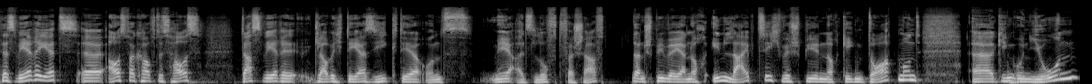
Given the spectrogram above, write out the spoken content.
Das wäre jetzt äh, ausverkauftes Haus, das wäre, glaube ich, der Sieg, der uns mehr als Luft verschafft. Dann spielen wir ja noch in Leipzig, wir spielen noch gegen Dortmund, äh, gegen Union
